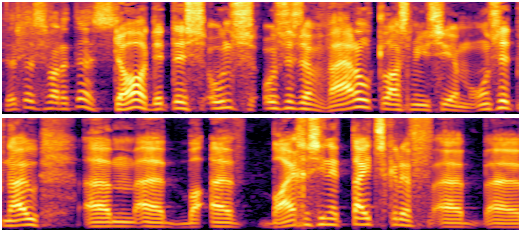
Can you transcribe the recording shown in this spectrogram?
Dit is wat dit is. Ja, dit is ons ons is 'n wêreldklas museum. Ons het nou 'n um, 'n ba, uh, baie gesiene tydskrif uh, uh,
